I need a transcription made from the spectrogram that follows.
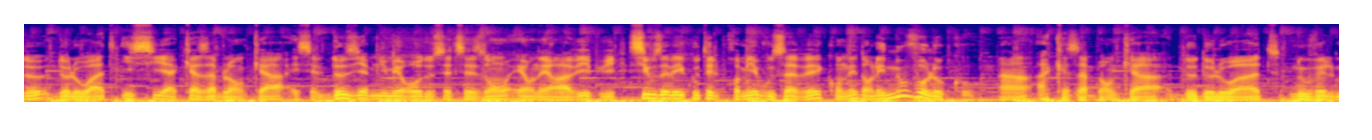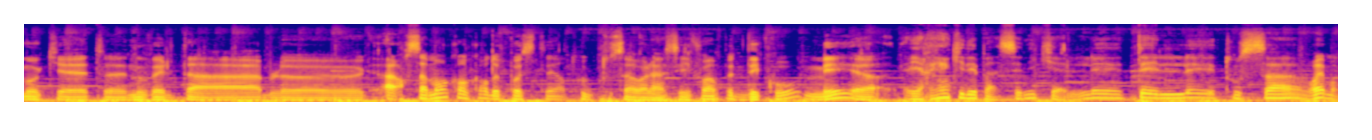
de Deloitte ici à Casablanca et c'est le deuxième numéro de cette saison et on est ravi. Puis si vous avez écouté le premier, vous savez qu'on est dans les nouveaux locaux hein, à Casablanca de Deloitte, nouvelle moquette, euh, nouvelle table. euh, Alors ça manque encore de posters, truc, tout ça. Voilà, il faut un peu de déco, mais il n'y a rien qui dépasse. C'est nickel. Les télés, tout ça, vraiment.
